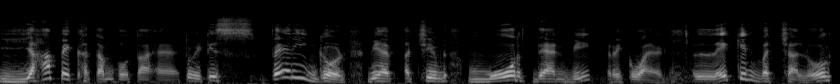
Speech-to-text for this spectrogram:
यहाँ पे खत्म होता है तो it is very good we have achieved more than we required लेकिन बच्चा लोग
